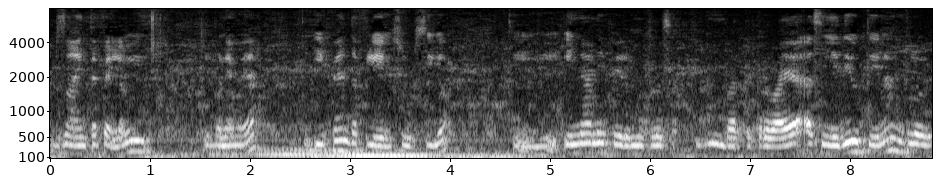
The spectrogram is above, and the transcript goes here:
ਡਿਜ਼ਾਈਨ ਤਾਂ ਪਹਿਲਾਂ ਵੀ ਬਣਿਆ ਹੋਇਆ। ਤੇ ਇਹ ਭੈਣ ਦਾ ਪਲੇਨ ਸੂਟ ਸੀਗਾ। ਤੇ ਇਹਨਾਂ ਨੇ ਫਿਰ ਮਤਲਬ ਵਰਕ ਕਰਵਾਇਆ। ਅਸੀਂ ਇਹਦੇ ਉੱਤੇ ਨਾ ਮਤਲਬ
